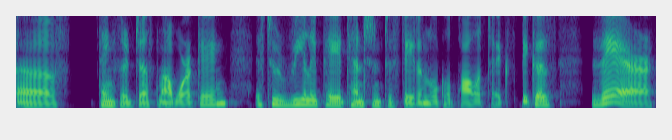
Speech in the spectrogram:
of things are just not working is to really pay attention to state and local politics because there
